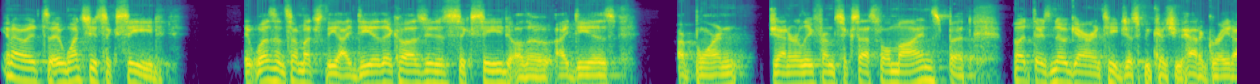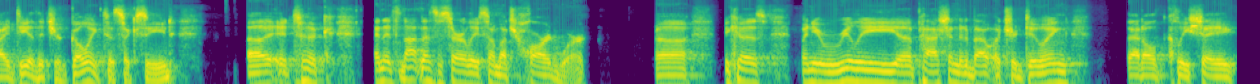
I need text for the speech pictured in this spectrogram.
you know it's uh, once you succeed it wasn't so much the idea that caused you to succeed although ideas are born generally from successful minds but but there's no guarantee just because you had a great idea that you're going to succeed. Uh, it took and it's not necessarily so much hard work uh, because when you're really uh, passionate about what you're doing that old cliche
